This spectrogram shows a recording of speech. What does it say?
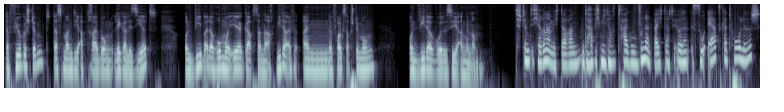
dafür gestimmt, dass man die Abtreibung legalisiert. Und wie bei der Homo-Ehe gab es danach wieder ein- eine Volksabstimmung und wieder wurde sie angenommen. Stimmt, ich erinnere mich daran. Und da habe ich mich noch total gewundert, weil ich dachte, Irland ist so erzkatholisch.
